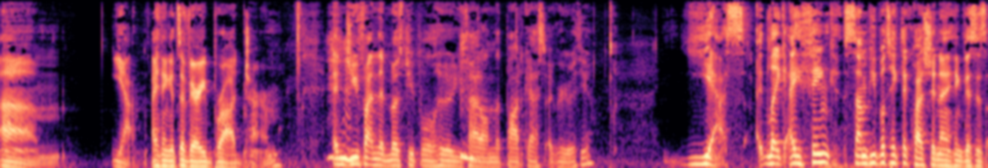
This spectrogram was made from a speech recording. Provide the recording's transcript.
Um, yeah, I think it's a very broad term. And do you find that most people who you've had on the podcast agree with you? Yes. Like I think some people take the question and I think this is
